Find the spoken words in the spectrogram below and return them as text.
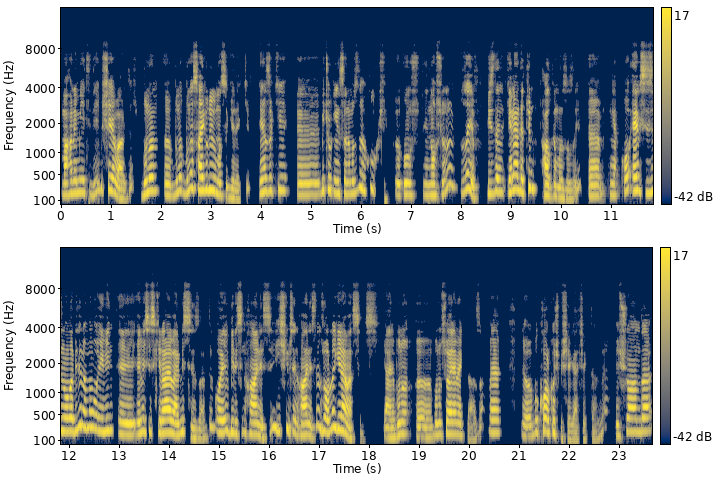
mahremiyeti diye bir şey vardır. Bunun e, buna buna saygı duyulması gerekir. Ne yazık ki birçok insanımızda hukuk e, nosyonu zayıf. Bizde genelde tüm halkımızda zayıf. Yani o ev sizin olabilir ama o evin evi siz kiraya vermişsiniz artık. O ev birisinin hanesi. Hiç kimsenin hanesine zorla giremezsiniz. Yani bunu bunu söylemek lazım ve bu korkunç bir şey gerçekten de. E, şu anda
